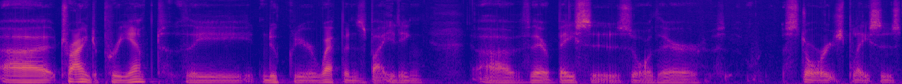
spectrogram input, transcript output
uh, trying to preempt the nuclear weapons by hitting uh, their bases or their storage places,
